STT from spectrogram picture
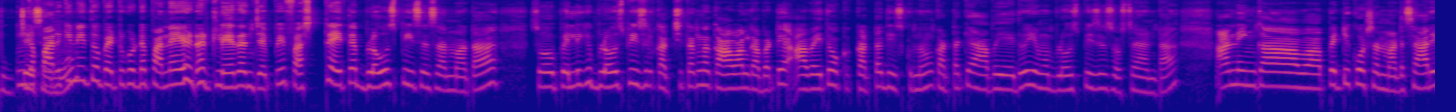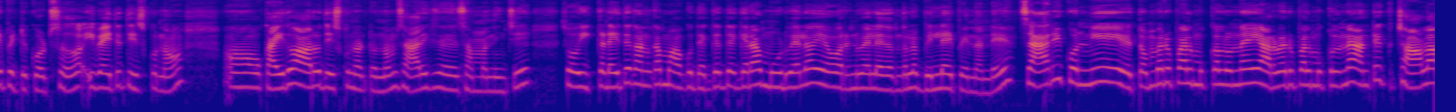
బుక్ చేసి పరికినీతో పెట్టుకుంటే పని అయ్యేటట్టు లేదని చెప్పి ఫస్ట్ అయితే బ్లౌజ్ పీసెస్ అనమాట సో పెళ్ళికి బ్లౌజ్ పీసులు ఖచ్చితంగా కావాలి కాబట్టి అవైతే ఒక కట్ట తీసుకున్నాం. కట్టకి యాభై ఐదు ఏమో బ్లౌజ్ పీసెస్ వస్తాయంట. అండ్ ఇంకా పెట్టికోట్స్ అనమాట శారీ పెట్టికోట్స్ ఇవైతే తీసుకున్నాం. ఒక ఐదో ఆరో తీసుకున్నట్టున్నాం శారీకి సంబంధించి. సో ఇక్కడైతే కనుక మాకు దగ్గర దగ్గర మూడు వేలు ఏమో రెండు వేల ఐదు వందలు బిల్ అయిపోయిందండి. శారీ కొన్ని తొంభై రూపాయల ముక్కలు ఉన్నాయి అరవై రూపాయల ముక్కలు ఉన్నాయి. అంటే చాలా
